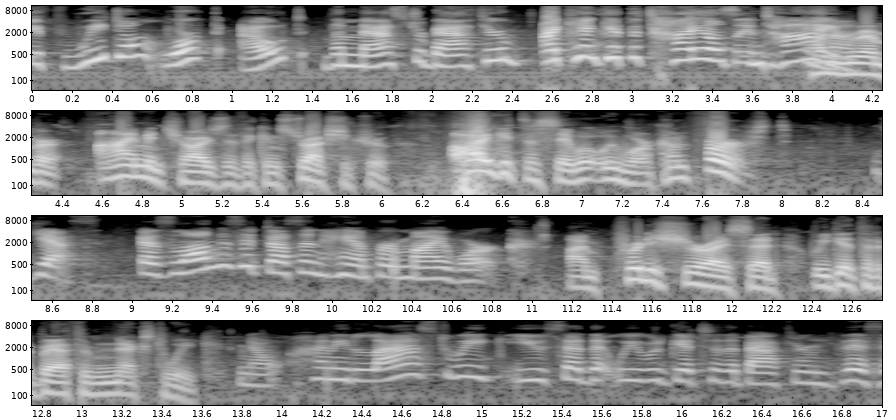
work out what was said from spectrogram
if we don't work out the master bathroom, I can't get the tiles in time. Honey, remember, I'm in charge of the construction crew. I get to say what we work on first. Yes, as long as it doesn't hamper my work. I'm pretty sure I said we get to the bathroom next week. No, honey, last week you said that we would get to the bathroom this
